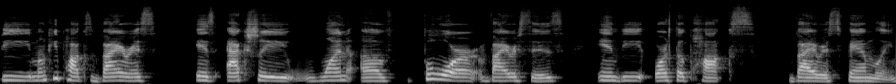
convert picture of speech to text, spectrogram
The monkeypox virus is actually one of four viruses in the orthopox virus family.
